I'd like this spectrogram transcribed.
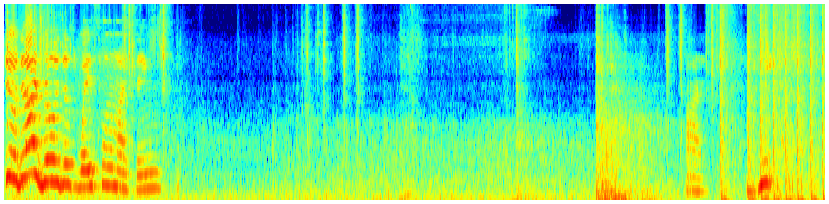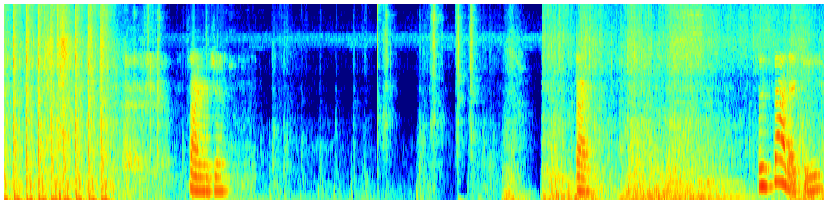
Dude, did I really just waste one of my things? Hi. Yeet. Sorry, RJ. Sorry. That, Eddie?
